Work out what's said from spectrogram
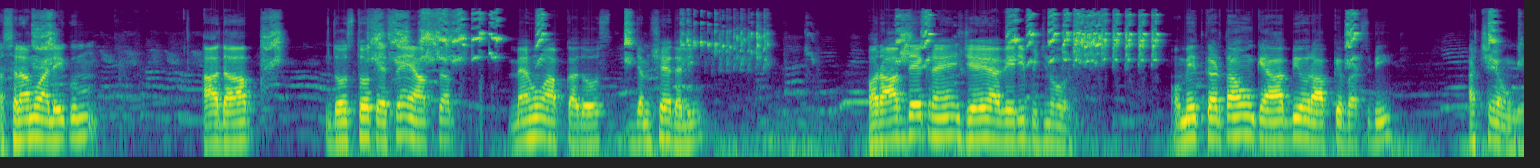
असलकुम आदाब। दोस्तों, कैसे हैं आप सब? मैं हूँ आपका दोस्त, जमशेद अली। और आप देख रहे हैं जय अवेरी बिजनौर। उम्मीद करता हूँ कि आप भी और आपके बर्ड्स भी अच्छे होंगे।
